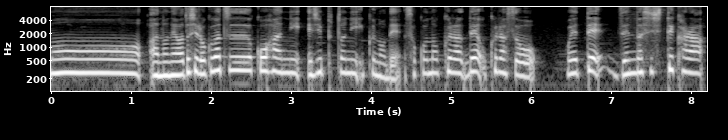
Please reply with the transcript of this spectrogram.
もう、あのね、私6月後半にエジプトに行くので、そこのクラでクラスを終えて、全出ししてから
